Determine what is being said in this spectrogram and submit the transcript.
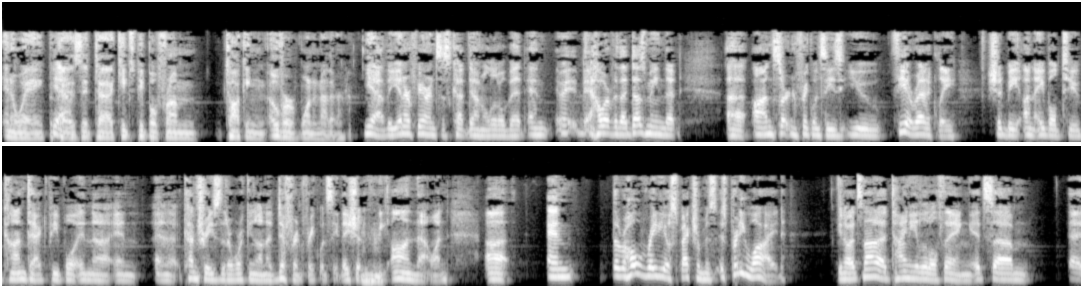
in a way because it uh, keeps people from talking over one another. Yeah, the interference is cut down a little bit, and uh, however, that does mean that uh, on certain frequencies, you theoretically should be unable to contact people in uh, in uh, countries that are working on a different frequency. They shouldn't be on that one, uh, and the whole radio spectrum is is pretty wide. You know, it's not a tiny little thing. It's um, uh,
